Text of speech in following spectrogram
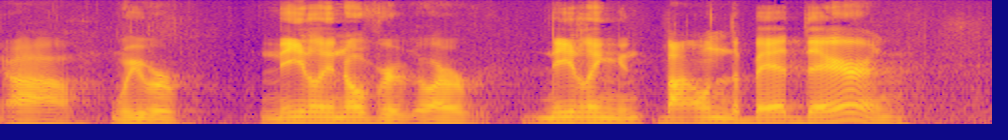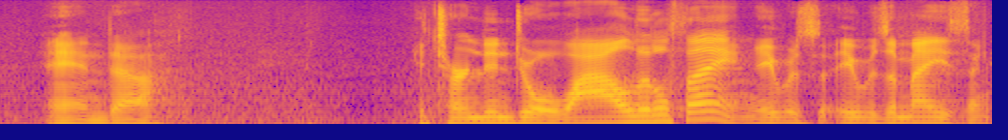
uh, we were kneeling over or kneeling on the bed there, and and uh, it turned into a wild little thing. It was it was amazing.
